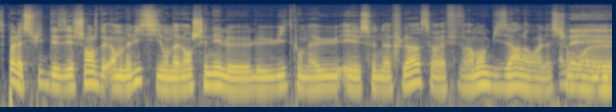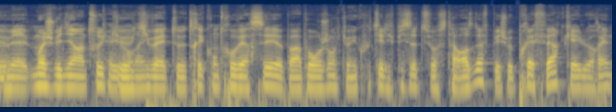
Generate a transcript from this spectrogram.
c'est pas la suite des échanges. De... À mon avis, si on avait enchaîné le, le 8 qu'on a eu et ce 9 là, ça aurait fait vraiment bizarre la relation. Ah, euh, moi, je vais dire un truc euh, qui va être très controversé euh, par rapport aux gens qui ont écouté l'épisode sur Star Wars 9, mais je préfère Kylo Ren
